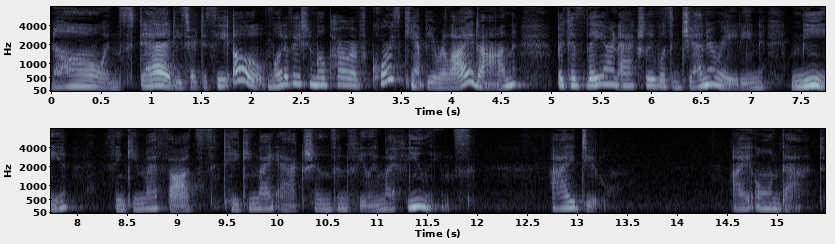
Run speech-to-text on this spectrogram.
No, instead, you start to see oh, motivation, willpower, of course, can't be relied on because they aren't actually what's generating me thinking my thoughts, taking my actions, and feeling my feelings. I do. I own that.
